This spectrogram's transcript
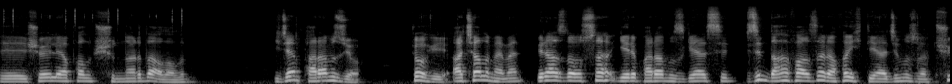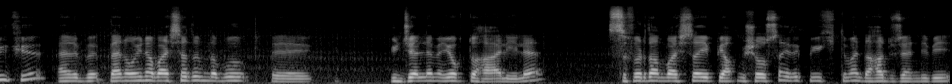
Ee, şöyle yapalım. Şunları da alalım. Diyeceğim paramız yok. Çok iyi. Açalım hemen. Biraz da olsa geri paramız gelsin. Bizim daha fazla rafa ihtiyacımız var. Çünkü yani be- ben oyuna başladığımda bu e, güncelleme yoktu haliyle. Sıfırdan başlayıp yapmış olsaydık büyük ihtimal daha düzenli bir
